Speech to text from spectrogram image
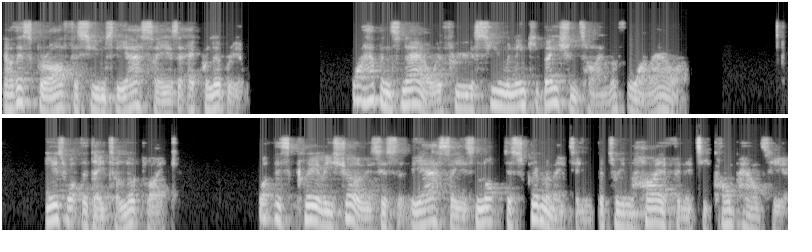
Now this graph assumes the assay is at equilibrium. What happens now if we assume an incubation time of one hour? Here's what the data look like. What this clearly shows is that the assay is not discriminating between high affinity compounds here.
